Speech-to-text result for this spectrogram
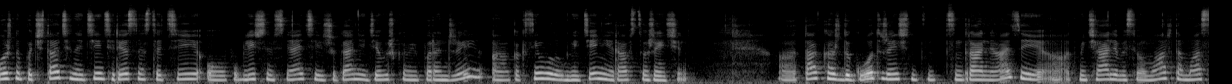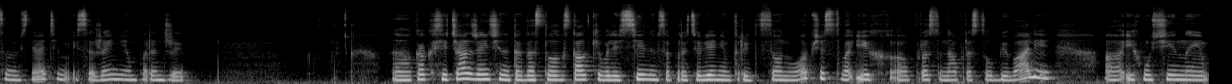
Можно почитать и найти интересные статьи о публичном снятии и сжигании девушками паранджи а, как символа угнетения и рабства женщин. А, так, каждый год женщины Центральной Азии отмечали 8 марта массовым снятием и сожжением паранджи. Э, как сейчас женщины тогда сталкивались с сильным сопротивлением традиционного общества, их э, просто-напросто убивали, э, их мужчины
